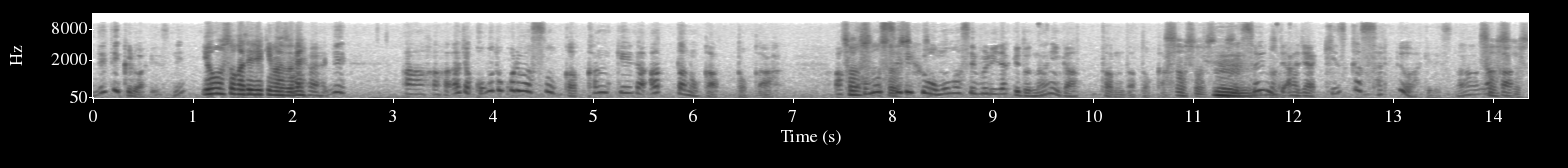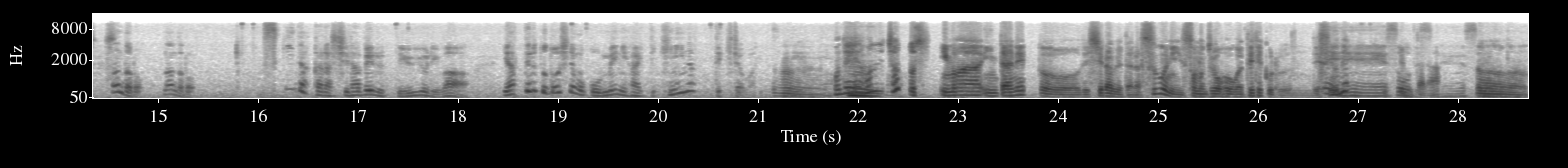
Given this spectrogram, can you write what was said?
出てくるわけですね。要素が出てきますね。はいはい。で、ああ、じゃあこことこれはそうか、関係があったのかとか、あ、このセリフ思わせぶりだけど何があったんだとか、そうそうそうそう。うんそういうので、あ、じゃあ気づかされるわけですな。なんか、なんだろう、なんだろう、好きだから調べるっていうよりは、やってるとどうしてもこう目に入って気になってきちゃうわけですね。うん、ほんで、うんほんでちょっと今、インターネットで調べたらすぐにその情報が出てくるんですよね。えーそうですね。うそ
